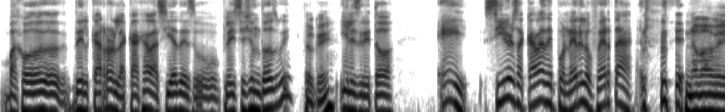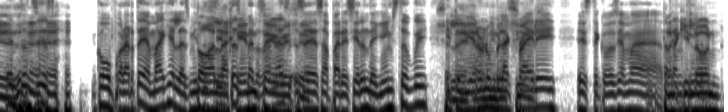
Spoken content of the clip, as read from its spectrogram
bajó del carro la caja vacía de su PlayStation 2, güey, Ok. y les gritó, ¡Hey! Sears acaba de poner la oferta. No mames. Entonces, como por arte de magia, las Toda la 1200 gente, personas se desaparecieron de GameStop, güey. Y tuvieron un Black. Friday, este, ¿cómo se llama? Tranquilón.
